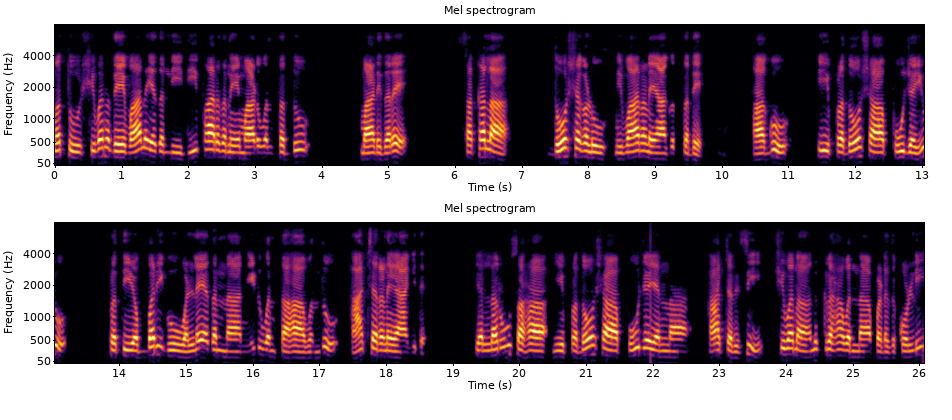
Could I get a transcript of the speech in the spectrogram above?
ಮತ್ತು ಶಿವನ ದೇವಾಲಯದಲ್ಲಿ ದೀಪಾರಾಧನೆ ಮಾಡುವಂಥದ್ದು ಮಾಡಿದರೆ ಸಕಲ ದೋಷಗಳು ನಿವಾರಣೆಯಾಗುತ್ತದೆ. ಹಾಗೂ ಈ ಪ್ರದೋಷ ಪೂಜೆಯು ಪ್ರತಿಯೊಬ್ಬರಿಗೂ ಒಳ್ಳೆಯದನ್ನ ನೀಡುವಂತಹ ಒಂದು ಆಚರಣೆಯಾಗಿದೆ. ಎಲ್ಲರೂ ಸಹ ಈ ಪ್ರದೋಷ ಪೂಜೆಯನ್ನ ಆಚರಿಸಿ ಶಿವನ ಅನುಗ್ರಹವನ್ನ ಪಡೆದುಕೊಳ್ಳಿ.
